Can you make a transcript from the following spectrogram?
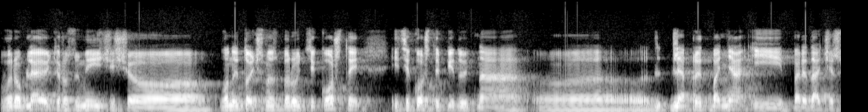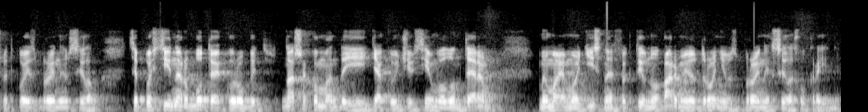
виробляють, розуміючи, що вони точно зберуть ці кошти, і ці кошти підуть на е, для придбання і передачі швидкої збройним силам. Це постійна робота, яку робить наша команда. І дякуючи всім волонтерам, ми маємо дійсно ефективну армію дронів в збройних силах України.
